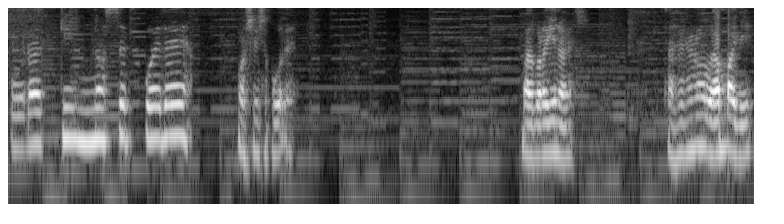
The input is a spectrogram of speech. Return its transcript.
Por aquí no se puede. O sí se puede. Vale, por aquí no es. Estás haciendo gamba aquí.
